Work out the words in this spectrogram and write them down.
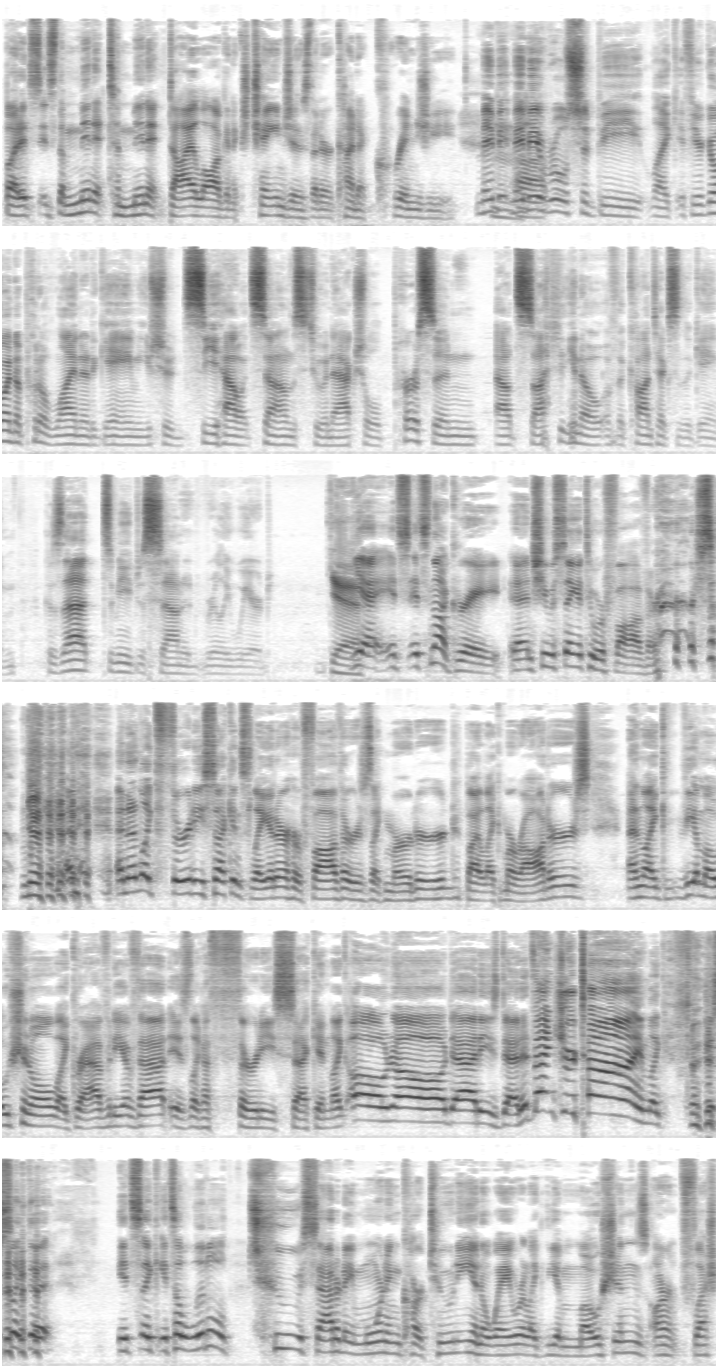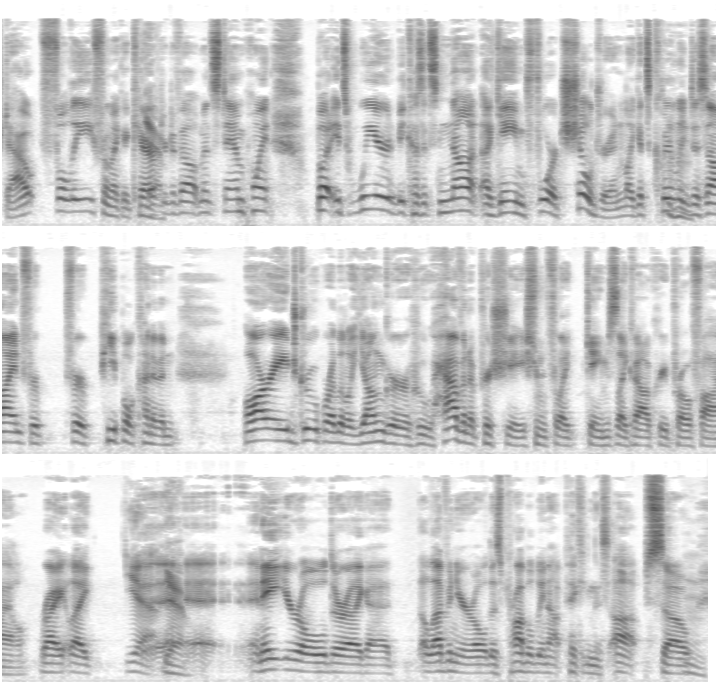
but it's it's the minute to minute dialogue and exchanges that are kind of cringy Maybe maybe a uh, rule should be like if you're going to put a line in a game, you should see how it sounds to an actual person outside, you know, of the context of the game. Because that to me just sounded really weird. Yeah. yeah it's it's not great. And she was saying it to her father. So- and, and then like 30 seconds later her father is like murdered by like marauders. And like the emotional like gravity of that is like a 30 second like oh no daddy's dead. Adventure time! Like just like the it's like it's a little too Saturday morning cartoony in a way where like the emotions aren't fleshed out fully from like a character Yeah. development standpoint. But it's weird because it's not a game for children. Like it's clearly mm-hmm. designed for for people kind of in our age group or a little younger who have an appreciation for like games like Valkyrie Profile, right? Like Yeah. Eh, yeah. an eight year old or like a 11 year old is probably not picking this up. So hmm.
